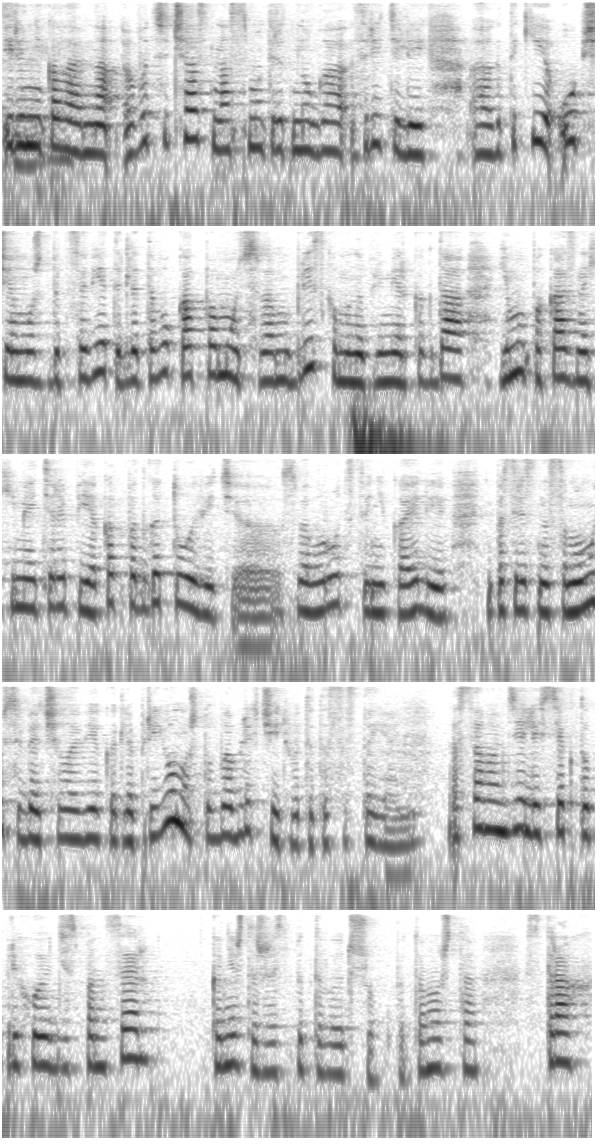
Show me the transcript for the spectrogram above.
Ирина Николаевна, вот сейчас нас смотрит много зрителей. Э, Такие общие, может быть, советы для того, как помочь своему близкому, например, когда ему показана химиотерапия, как подготовить э, своего родственника или непосредственно самому себя человека для приема, чтобы облегчить вот это состояние. На самом деле все, кто приходит в диспансер, конечно же, испытывают шок, потому что страх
